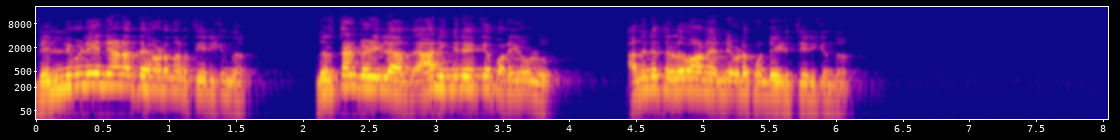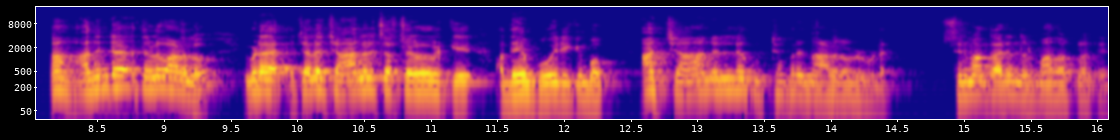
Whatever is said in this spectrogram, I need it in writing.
വെല്ലുവിളി തന്നെയാണ് അദ്ദേഹം അവിടെ നടത്തിയിരിക്കുന്നത്. നിർത്താൻ കഴിയില്ല. ഞാൻ ഇങ്ങനെയൊക്കെ പറയുള്ളൂ. അതിന്റെ തെളിവാണ് എന്നെ ഇവിടെ കൊണ്ടിരുത്തിയിരിക്കുന്നത് ആ അതിന്റെ തെളിവാണല്ലോ. ഇവിടെ ചില ചാനൽ ചർച്ചകളിലേക്ക് അദ്ദേഹം പോയിരിക്കുമ്പോൾ ആ ചാനലിനെ കുറ്റം പറയുന്ന ആളുകളുണ്ട് ഇവിടെ. സിനിമാക്കാരും നിർമ്മാതാക്കളൊക്കെ.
